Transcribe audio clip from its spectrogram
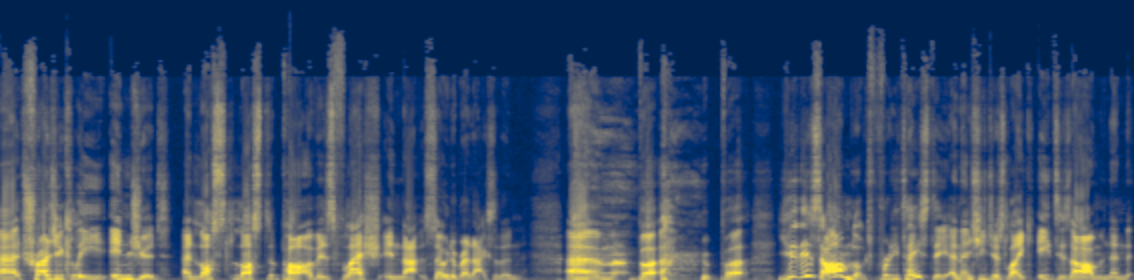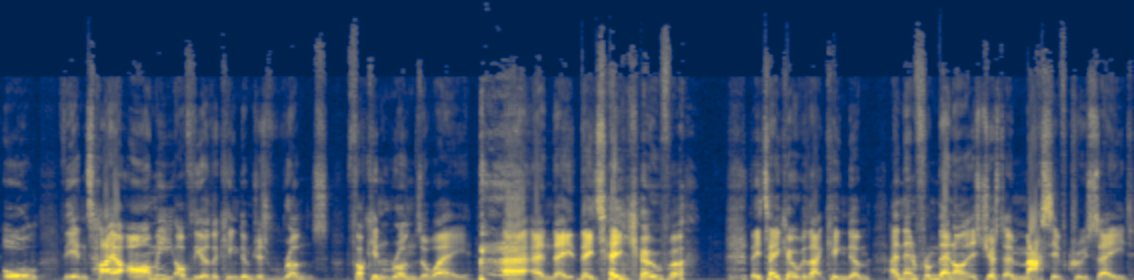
uh, tragically injured and lost lost part of his flesh in that soda bread accident. Um, but but yeah, this arm looks pretty tasty. And then she just like eats his arm, and then all the entire army of the other kingdom just runs, fucking runs away, uh, and they they take over. They take over that kingdom, and then from then on, it's just a massive crusade.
